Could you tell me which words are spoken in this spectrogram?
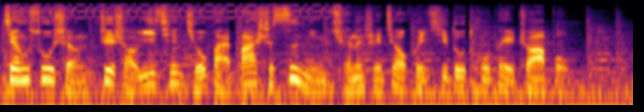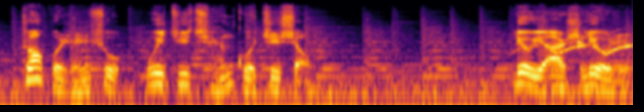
江苏省至少一千九百八十四名全能神教会基督徒被抓捕，抓捕人数位居全国之首。六月二十六日，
